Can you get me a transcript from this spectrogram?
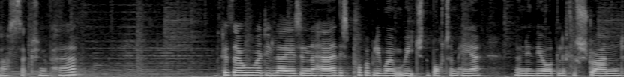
Last section of hair. Because there are already layers in the hair, this probably won't reach the bottom here, only the odd little strand.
